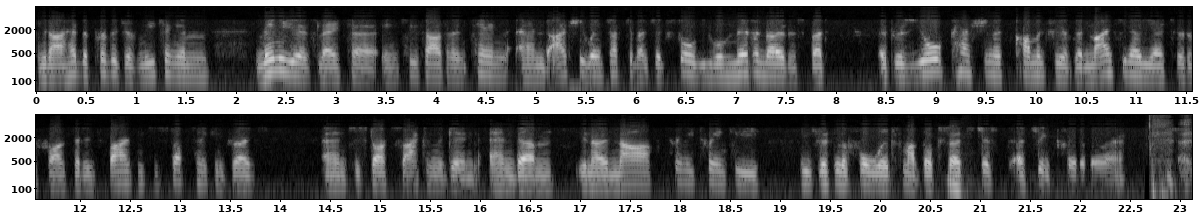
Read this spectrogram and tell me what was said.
you know, I had the privilege of meeting him many years later in 2010, and I actually went up to him and said, Phil, you will never know this, but it was your passionate commentary of the 1988 Tour de France that inspired me to stop taking drugs and to start cycling again. And, um, you know, now 2020, he's written the foreword for my book, so it's just, it's incredible. Uh, Uh,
